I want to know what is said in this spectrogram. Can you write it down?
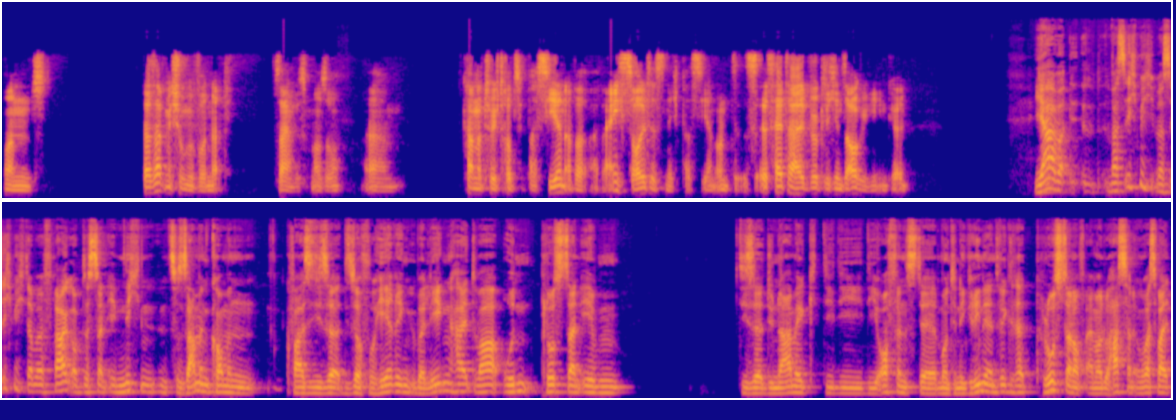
und das hat mich schon gewundert sagen wir es mal so. Ähm, kann natürlich trotzdem passieren, aber, eigentlich sollte es nicht passieren. Und es, es hätte halt wirklich ins Auge gehen können. Ja, aber äh, was ich mich, was ich mich dabei frage, ob das dann eben nicht ein, Zusammenkommen quasi dieser, dieser vorherigen Überlegenheit war und plus dann eben dieser Dynamik, die die, die Offense der Montenegrine entwickelt hat, plus dann auf einmal, du hast dann irgendwas, weil,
